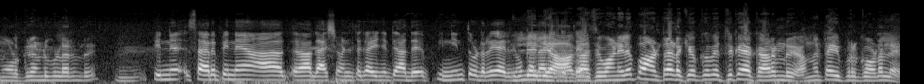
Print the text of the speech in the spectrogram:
മോൾക്ക് രണ്ട് പിള്ളേരുണ്ട്. പിന്നെ സാറ് പിന്നെ ആകാശവാണിത്തെ കഴിഞ്ഞിട്ട് അത് പിന്നെയും തുടരുകയായിരുന്നു ആകാശവാണിയിലെ പാട്ട് ഇടയ്ക്കൊക്കെ വെച്ച് കേൾക്കാറുണ്ട്. അന്ന് ടൈപ്പ് റെക്കോർഡല്ലേ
